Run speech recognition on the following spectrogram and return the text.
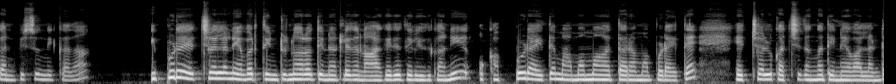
కనిపిస్తుంది కదా ఇప్పుడు హెచ్ఎల్ని ఎవరు తింటున్నారో తినట్లేదో నాకైతే తెలియదు. కానీ ఒకప్పుడు అయితే మా అమ్మమ్మ తరం అప్పుడైతే హెచ్ఎల్ ఖచ్చితంగా తినేవాళ్ళంట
